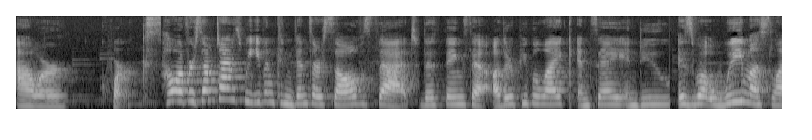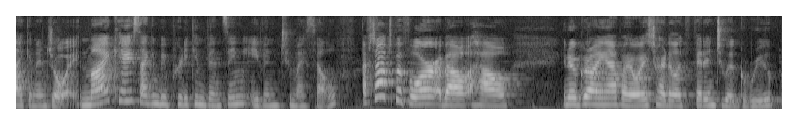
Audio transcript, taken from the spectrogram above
our quirks. However, sometimes we even convince ourselves that the things that other people like and say and do is what we must like and enjoy. In my case, I can be pretty convincing even to myself. I've talked before about how you know, growing up, I always tried to like fit into a group.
